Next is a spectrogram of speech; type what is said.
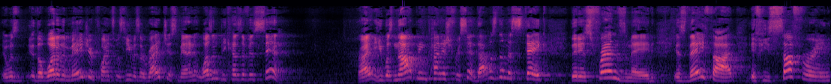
It was the, one of the major points was he was a righteous man, and it wasn't because of his sin. Right? He was not being punished for sin. That was the mistake that his friends made, is they thought if he's suffering,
